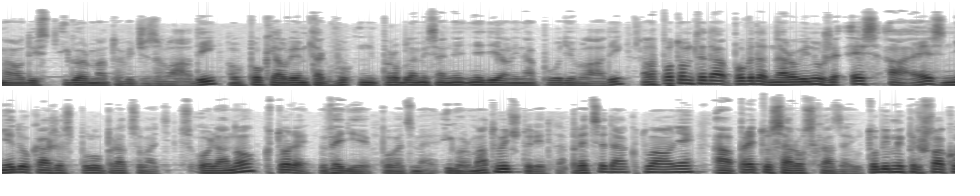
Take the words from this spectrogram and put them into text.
má odísť Igor Matovič z vlády, lebo pokiaľ viem, tak v, problémy sa ne, nediali na pôde vlády. Ale potom teda povedať na rovinu, že SAS nedokáže spolupracovať s Oľano, ktoré vedie, povedzme, Igor Matovič, ktorý je teda predseda aktuálne, a preto sa rozchádzajú. To by mi prišlo ako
